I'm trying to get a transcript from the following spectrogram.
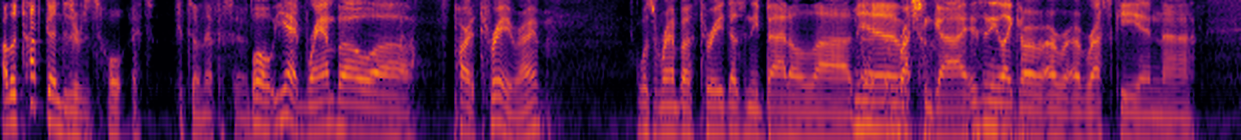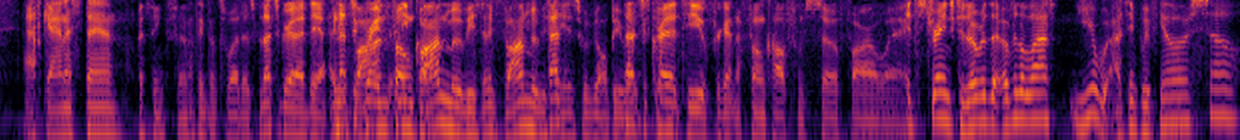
Although Top Gun deserves its whole its its own episode. Well, yeah, Rambo uh, Part Three, right? Wasn't Rambo three? Doesn't he battle uh, the, Yeah. the Russian guy? Isn't he like a, a, a Rusky in uh, Afghanistan? I think so. I think that's what it is. But that's a great idea, and Any that's a great phone any call. Bond movies, any Bond movies That's- would all be. That's a credit to you for getting a phone call from so far away. It's strange because over the over the last year, I think we've You're so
